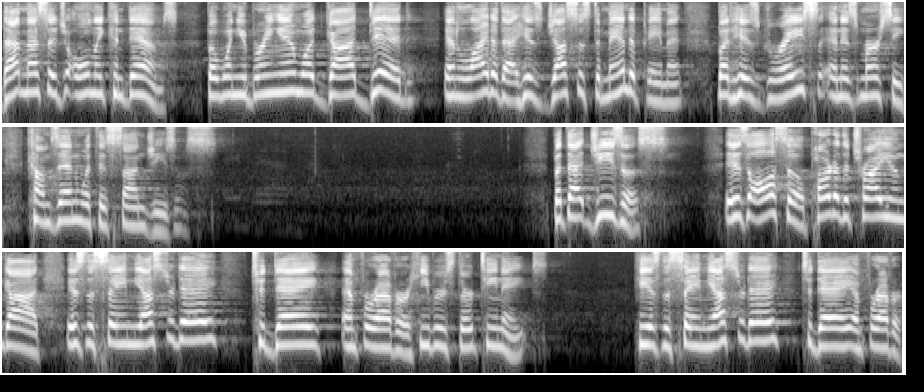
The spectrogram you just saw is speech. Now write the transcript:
that message only condemns. But when you bring in what God did in light of that, his justice demanded payment, but his grace and his mercy comes in with his son Jesus. But that Jesus, is also part of the triune God, is the same yesterday, today, and forever. Hebrews 13 8. He is the same yesterday, today, and forever.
